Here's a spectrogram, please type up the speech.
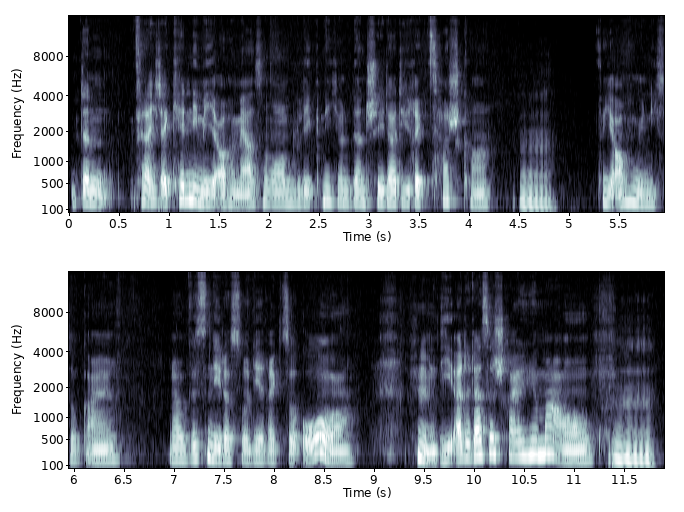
dann vielleicht erkennen die mich auch im ersten Augenblick nicht und dann steht da direkt Saschka. Hm. Finde ich auch irgendwie nicht so geil. Dann wissen die das so direkt so, oh, hm, die Adresse schreibe ich hier mal auf. Hm.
